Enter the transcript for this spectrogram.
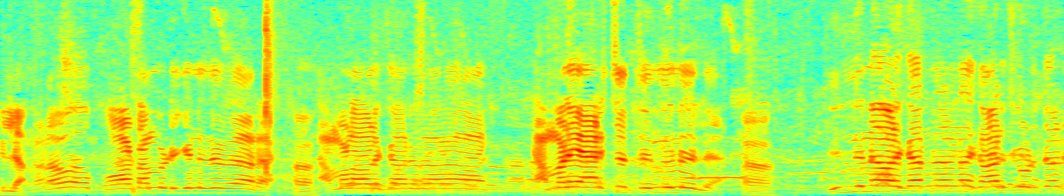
ഇല്ല. നിങ്ങൾ ഫോട്ടം പിടിക്കുന്നത് വേറെ. നമ്മളെ ആൾക്കാർ വേറെ നമ്മളെ അരച്ച് തിന്നണില്ല ആ. തിന്നുന്ന ആൾക്കാരനെ കാണിച്ചു കൊടുത്താൽ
